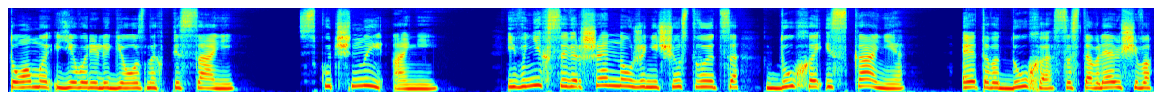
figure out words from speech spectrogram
томы его религиозных писаний. Скучны они и в них совершенно уже не чувствуется духа искания, этого духа, составляющего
